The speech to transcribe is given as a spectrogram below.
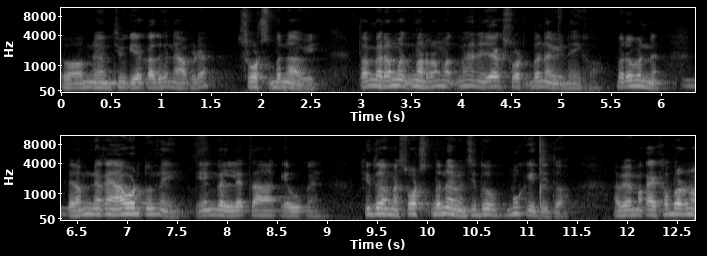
તો અમને એમ થયું કે એકાદ હોય ને આપણે શોર્ટ્સ બનાવી. તો અમે રમતમાં રમતમાં ને એક શોર્ટ બનાવી નાખ્યો. બરાબર ને? ત્યારે અમને કાંઈ આવડતું નહીં. એંગલ લેતા કે એવું કાંઈ. સીધો અમે શોર્ટ્સ બનાવીને સીધો મૂકી દીધો. હવે એમાં કાંઈ ખબર ન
